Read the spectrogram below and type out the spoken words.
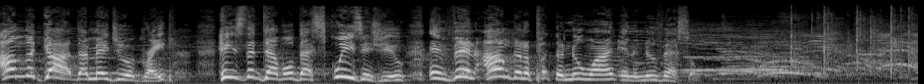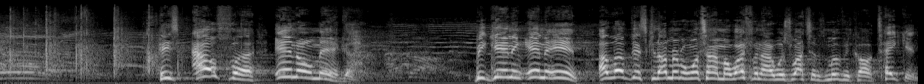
I'm the God that made you a grape. He's the devil that squeezes you, and then I'm gonna put the new wine in a new vessel. He's Alpha and Omega, beginning and the end. I love this because I remember one time my wife and I was watching this movie called Taken.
